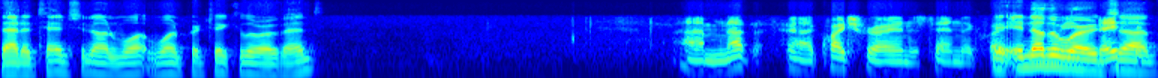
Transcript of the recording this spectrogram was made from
that attention on one, one particular event? I'm not uh, quite sure I understand the question. In other words, uh,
